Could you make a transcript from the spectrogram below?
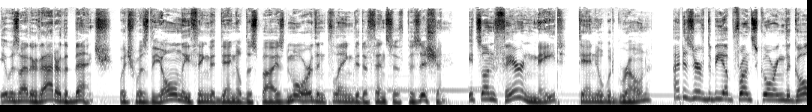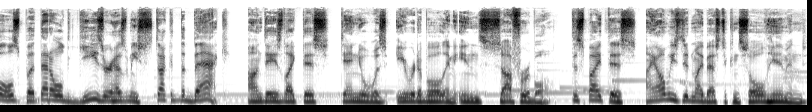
It was either that or the bench, which was the only thing that Daniel despised more than playing the defensive position. It's unfair, Nate, Daniel would groan. I deserve to be up front scoring the goals, but that old geezer has me stuck at the back. On days like this, Daniel was irritable and insufferable. Despite this, I always did my best to console him and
